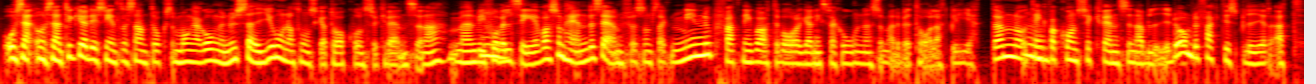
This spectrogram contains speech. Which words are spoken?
Och sen, och sen tycker jag det är så intressant också många gånger. Nu säger hon att hon ska ta konsekvenserna. Men vi får väl se vad som händer sen. För som sagt min uppfattning var att det var organisationen som hade betalat biljetten. Och tänk vad konsekvenserna blir då om det faktiskt blir att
